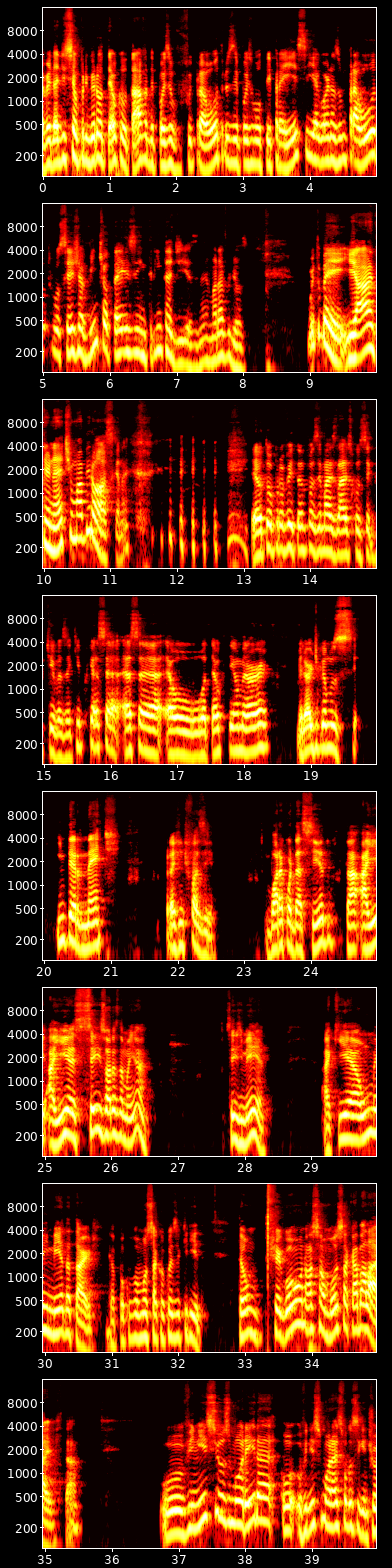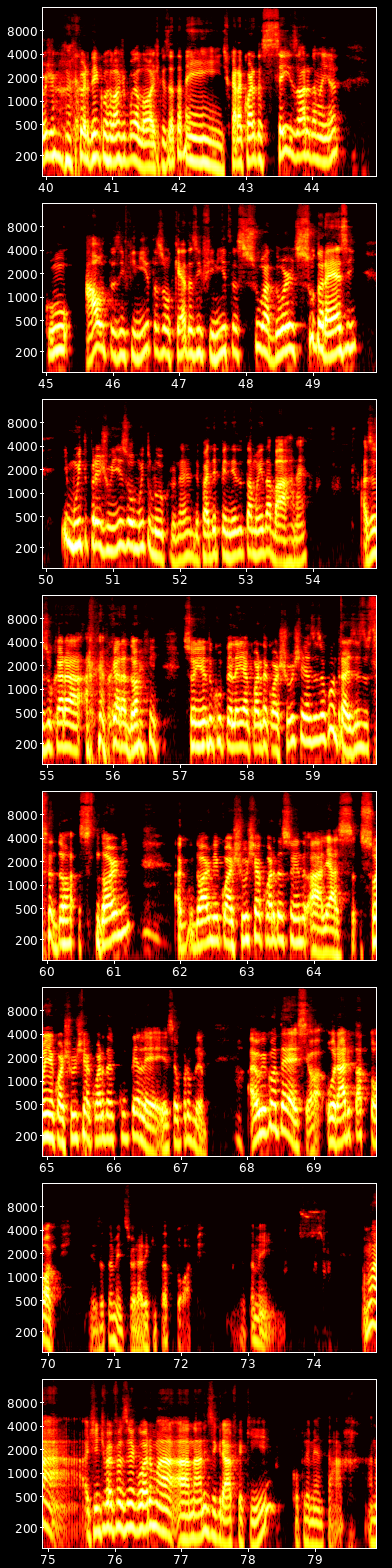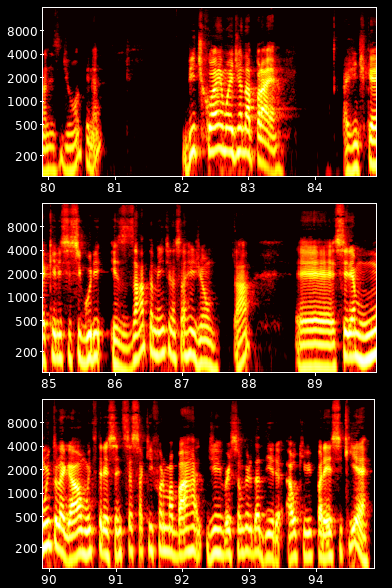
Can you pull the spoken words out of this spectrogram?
Na verdade, esse é o primeiro hotel que eu tava, depois eu fui para outros, depois voltei para esse e agora nós vamos para outro, ou seja, 20 hotéis em 30 dias, né? Maravilhoso. Muito bem, e a internet é uma birosca, né? eu estou aproveitando fazer mais lives consecutivas aqui, porque essa, essa é o hotel que tem o melhor, melhor digamos, internet para a gente fazer. Bora acordar cedo, tá? Aí, aí é 6 horas da manhã? 6 e meia? Aqui é uma e meia da tarde. Daqui a pouco eu vou mostrar com a coisa querida. Então, chegou o nosso almoço, acaba a live, tá? O Vinícius Moreira, o Vinícius Moraes falou o seguinte: hoje eu acordei com o relógio biológico, exatamente. O cara acorda às 6 horas da manhã com altas infinitas ou quedas infinitas, suador, sudorese e muito prejuízo ou muito lucro, né? Vai depender do tamanho da barra, né? Às vezes o cara, o cara dorme sonhando com o Pelé e acorda com a Xuxa, e às vezes é o contrário. Às vezes dorme, dorme com a Xuxa e acorda sonhando. Ah, aliás, sonha com a Xuxa e acorda com o Pelé. Esse é o problema. Aí o que acontece? Ó, horário tá top. Exatamente, esse horário aqui tá top. Exatamente. Vamos lá. A gente vai fazer agora uma análise gráfica aqui, complementar, análise de ontem, né? Bitcoin é moedinha da praia a gente quer que ele se segure exatamente nessa região, tá? É, seria muito legal, muito interessante se essa aqui for uma barra de reversão verdadeira, ao que me parece que é.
